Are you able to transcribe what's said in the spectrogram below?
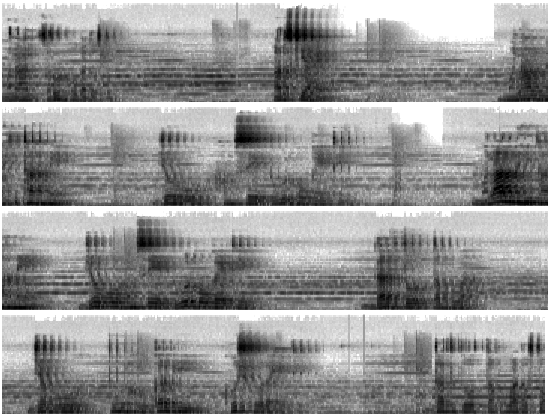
मलाल ज़रूर होगा दोस्तों। अर्ज़ किया है। मलाल नहीं था हमें, जो वो हमसे दूर हो गए थे। मलाल नहीं था हमें, जो वो हमसे दूर हो गए थे। दर्द तो तब हुआ। जब वो दूर होकर भी खुश हो रहे थे। दर्द तो तब हुआ दोस्तों,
